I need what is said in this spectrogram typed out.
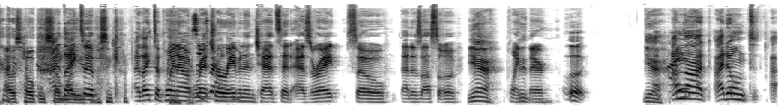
I was hoping someone like to- wasn't gonna I'd like to point out Retro. Raven in chat said Azerite, so that is also a yeah, point It- there. Look, yeah. I'm not. I don't. I,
